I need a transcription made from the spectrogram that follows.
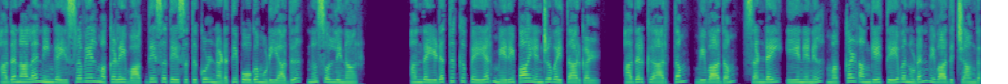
அதனால நீங்க இஸ்ரவேல் மக்களை வாக்தேச தேசத்துக்குள் நடத்தி போக முடியாதுன்னு சொல்லினார். அந்த இடத்துக்கு பெயர் மெரிபா என்று வைத்தார்கள். அதற்கு அர்த்தம் விவாதம் சண்டை ஏனெனில் மக்கள் அங்கே தேவனுடன் விவாதிச்சாங்க.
